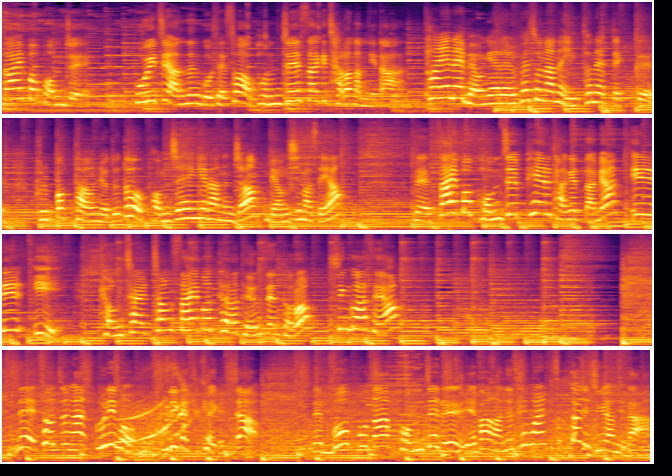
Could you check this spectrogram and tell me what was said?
사이버 범죄 보이지 않는 곳에서 범죄의 싹이 자라납니다 타인의 명예를 훼손하는 인터넷 댓글, 불법 다운로드도 범죄 행위라는 점 명심하세요. 네, 사이버 범죄 피해를 당했다면 112 경찰청 사이버 테러 대응센터로 신고하세요. 네, 소중한 우리 몸 우리가 지켜야겠죠? 네, 무엇보다 범죄를 예방하는 생활 습관이 중요합니다.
